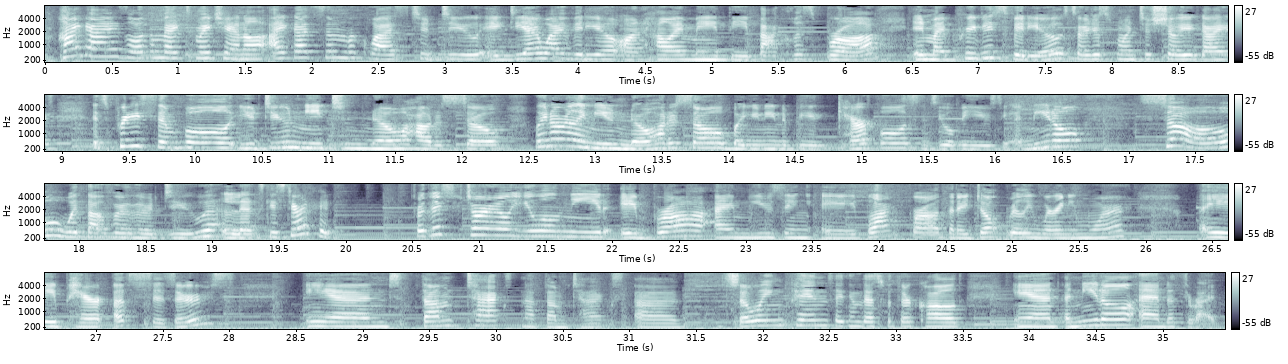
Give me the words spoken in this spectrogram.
Hi guys, welcome back to my channel. I got some requests to do a DIY video on how I made the backless bra in my previous video, so I just wanted to show you guys. It's pretty simple. You do need to know how to sew. Well, you don't really need to know how to sew, but you need to be careful since you'll be using a needle. So, without further ado, let's get started. For this tutorial, you will need a bra. I'm using a black bra that I don't really wear anymore, a pair of scissors, and thumbtacks, not thumbtacks, uh, sewing pins, I think that's what they're called, and a needle and a thread.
